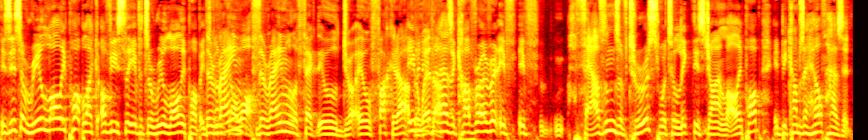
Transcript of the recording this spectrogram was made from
Is this a real lollipop? Like, obviously, if it's a real lollipop, it's The going to rain, go off. the rain will affect. It will. Dro- it will fuck it up. Even the if it weather. has a cover over it, if if thousands of tourists were to lick this giant lollipop, it becomes a health hazard,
